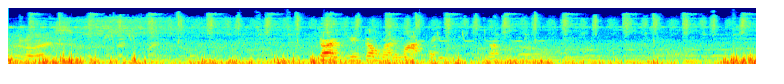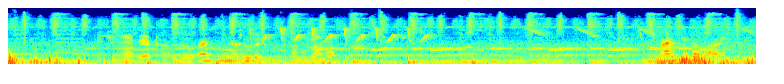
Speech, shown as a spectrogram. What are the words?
હેલો ગાઈસ સીધો મારી માં બેઠા જો પછી નથી. જોડે ખાટલામાં મારી સીધો ગાડી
